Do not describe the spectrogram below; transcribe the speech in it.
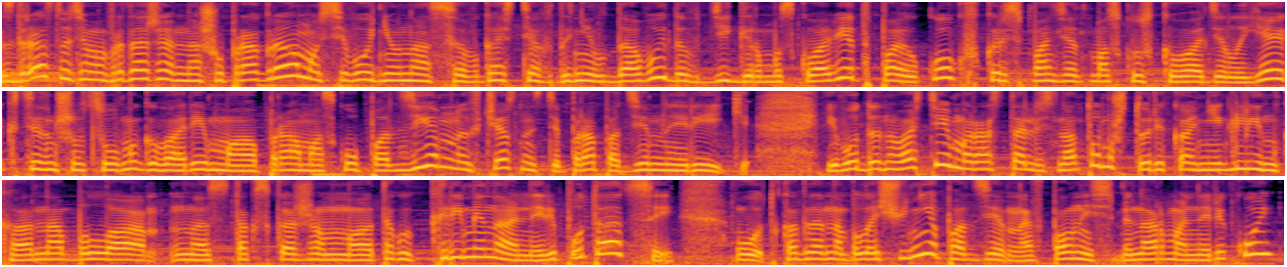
Здравствуйте, мы продолжаем нашу программу. Сегодня у нас в гостях Данил Давыдов, диггер-москвовед, Павел Клоков, корреспондент московского отдела. Я, Екатерина Шевцова. Мы говорим а, про Москву подземную, в частности, про подземные реки. И вот до новостей мы расстались на том, что река Неглинка, она была, с, так скажем, такой криминальной репутацией. Вот, когда она была еще не подземная, а вполне себе нормальной рекой.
